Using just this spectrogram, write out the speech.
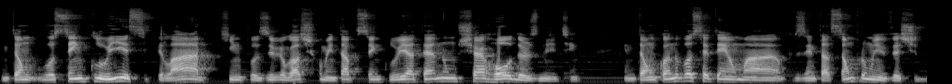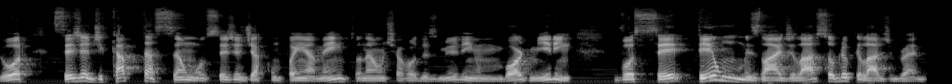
Então, você incluir esse pilar, que inclusive eu gosto de comentar, você incluir até num shareholders meeting. Então, quando você tem uma apresentação para um investidor, seja de captação ou seja de acompanhamento, né, um shareholders meeting, um board meeting, você ter um slide lá sobre o pilar de branding.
